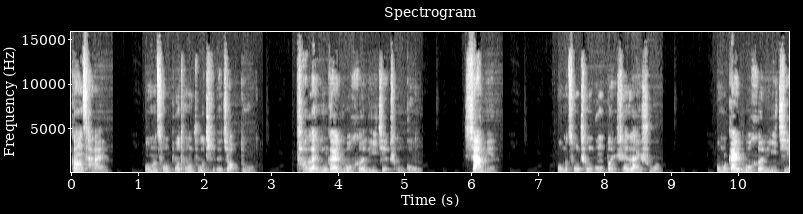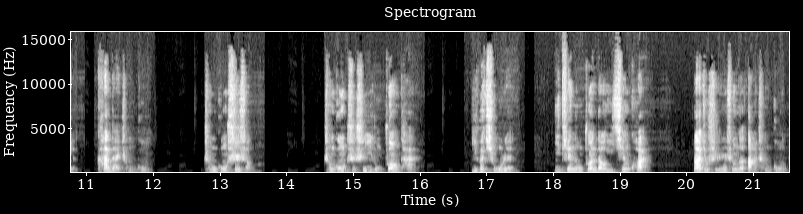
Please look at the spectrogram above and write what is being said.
刚才我们从不同主体的角度谈了应该如何理解成功，下面我们从成功本身来说，我们该如何理解看待成功？成功是什么？成功只是一种状态。一个穷人一天能赚到一千块，那就是人生的大成功。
